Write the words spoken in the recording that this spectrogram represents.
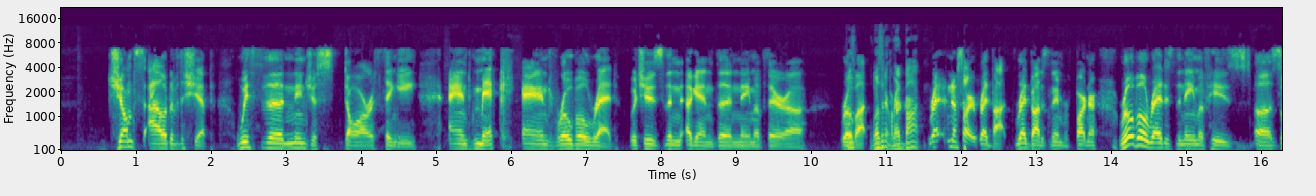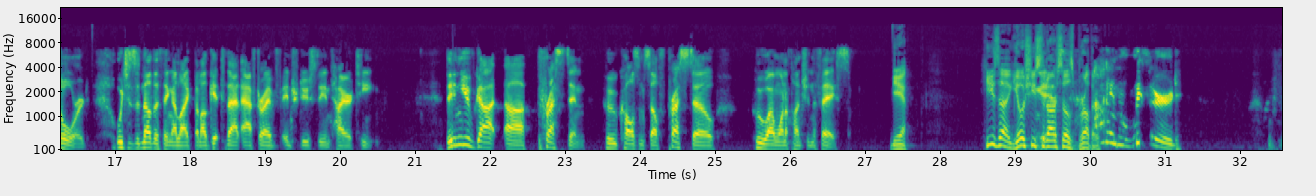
jumps out of the ship with the ninja star thingy and Mick and Robo Red, which is the again the name of their uh, robot. wasn't it Redbot? Red, no, sorry, Redbot. Redbot is the name of her partner. Robo Red is the name of his uh, Zord, which is another thing I like, but I'll get to that after I've introduced the entire team. Then you've got uh, Preston, who calls himself Presto, who I want to punch in the face. Yeah, he's uh, Yoshi Sudarso's brother. I'm a wizard.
